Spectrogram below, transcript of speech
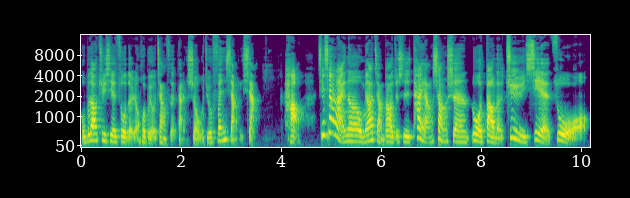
我不知道巨蟹座的人会不会有这样子的感受，我就分享一下。好。接下来呢，我们要讲到就是太阳上升落到了巨蟹座。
